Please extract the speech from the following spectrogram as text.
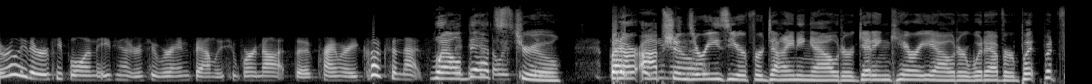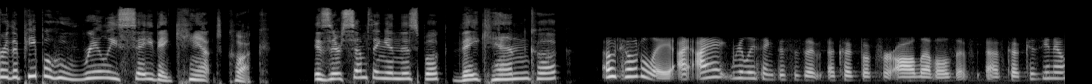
surely there were people in the 1800s who were in families who were not the primary cooks, and that's Well, I think always that's true. But, But- our but, you options know- are easier for dining out or getting carry out or whatever. But but for the people who really say they can't cook, is there something in this book they can cook? Oh, totally. I, I really think this is a, a cookbook for all levels of, of cook because you know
